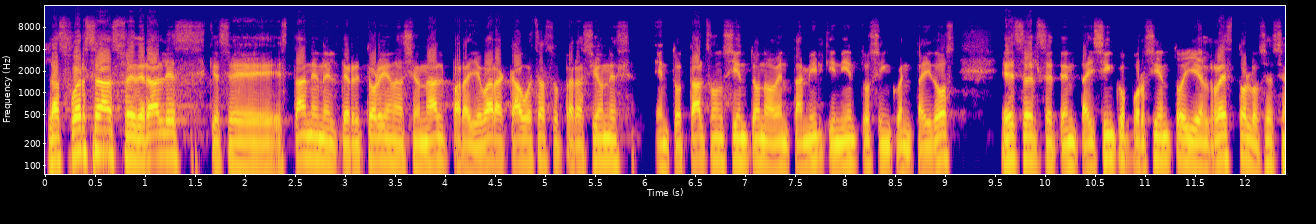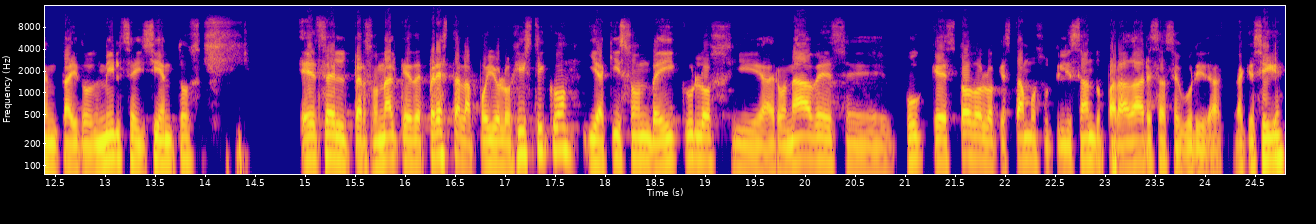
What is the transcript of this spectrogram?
Las fuerzas federales que se están en el territorio nacional para llevar a cabo estas operaciones en total son 190.552, es el 75% y el resto, los 62.600, es el personal que presta el apoyo logístico y aquí son vehículos y aeronaves, eh, buques, todo lo que estamos utilizando para dar esa seguridad. ¿La que sigue?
